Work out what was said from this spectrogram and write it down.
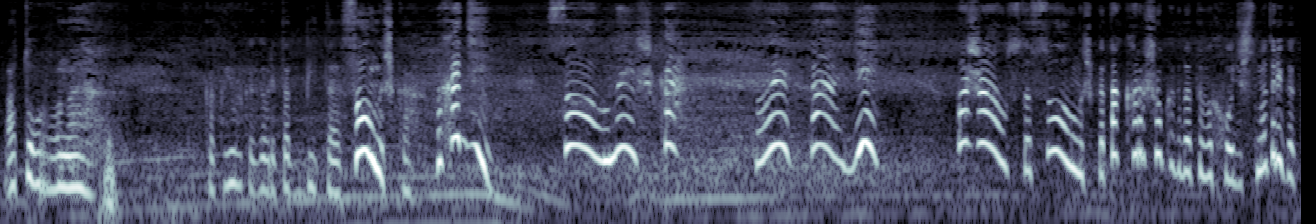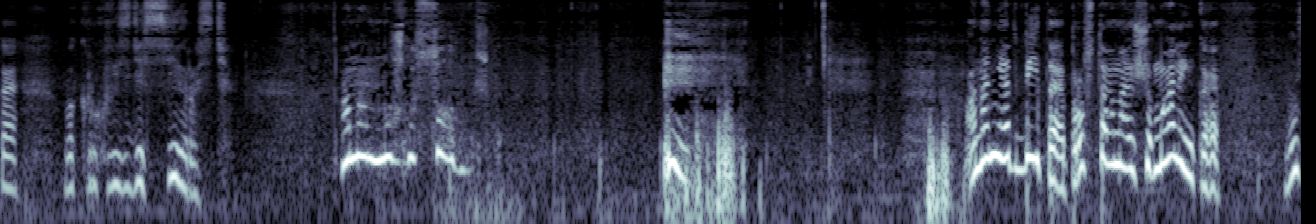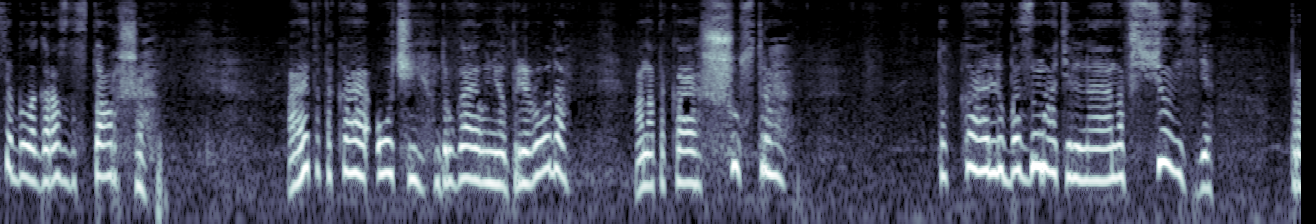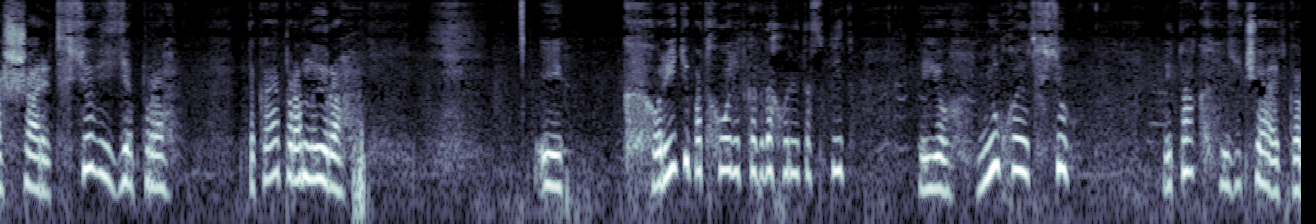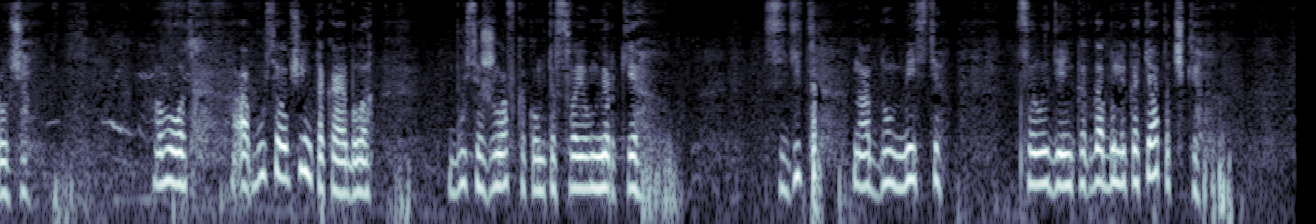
оторванная. Как Юлька говорит, отбитая. Солнышко, выходи! Солнышко, выходи! Пожалуйста, солнышко, так хорошо, когда ты выходишь. Смотри, какая вокруг везде серость. А нам нужно солнышко. Она не отбитая, просто она еще маленькая. Буся была гораздо старше. А это такая очень другая у нее природа. Она такая шустрая, такая любознательная. Она все везде прошарит, все везде про... Такая проныра. И к Хорите подходит, когда Хорита спит. Ее нюхает всю. И так изучает, короче. Вот. А Буся вообще не такая была. Буся жила в каком-то своем мирке. Сидит на одном месте целый день. Когда были котяточки,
